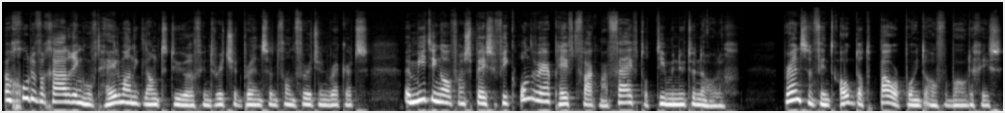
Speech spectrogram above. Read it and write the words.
Een goede vergadering hoeft helemaal niet lang te duren, vindt Richard Branson van Virgin Records. Een meeting over een specifiek onderwerp heeft vaak maar 5 tot 10 minuten nodig. Branson vindt ook dat PowerPoint overbodig is.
